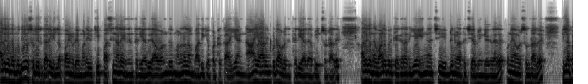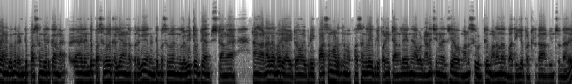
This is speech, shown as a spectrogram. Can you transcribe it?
அதுக்கு அந்த முதியோர் சொல்லியிருக்காரு இல்லப்பா என்னுடைய மனைவிக்கு பசினால என்னன்னு தெரியாது. அவள் வந்து மனநலம் பாதிக்கப்பட்டிருக்கா. ஏன் நான் யாருன்னு கூட அவளுக்கு தெரியாது அப்படின்னு சொல்றாரு. அதுக்கு அந்த வாலிபர் கேட்கறாரு ஏன் என்னாச்சு? எப்படி நடந்துச்சு? அப்படின்னு கேட்கறாரு உடனே அவர் சொல்றாரு இல்லப்பா எனக்கு வந்து ரெண்டு பசங்க இருக்காங்க. ரெண்டு பசங்களுக்கு கல்யாணம் ஆன பிறகு ரெண்டு பசங்களும் எங்களை வீட்டை விட்டு அனுப்பிச்சிட்டாங்க. நாங்க அனாதை மாதிரி ஆயிட்டோம். இப்படி பாசமானது நம்ம பசங்களே இப்படி பண்ணிட்டாங்களேன்னு அவள் நினைச்சு நினைச்சு அவள் மனசு விட்டு மனநலம் பாதிக்கப்பட்டிருக்கா அப்படின்னு சொன்னாரு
